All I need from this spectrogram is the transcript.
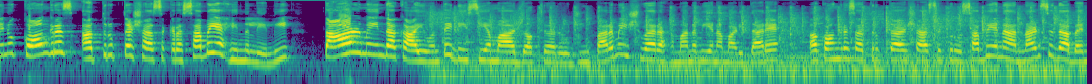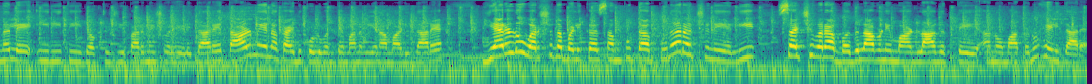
ಇನ್ನು ಕಾಂಗ್ರೆಸ್ ಅತೃಪ್ತ ಶಾಸಕರ ಸಭೆಯ ಹಿನ್ನೆಲೆಯಲ್ಲಿ ತಾಳ್ಮೆಯಿಂದ ಕಾಯುವಂತೆ ಡಿಸಿಎಂ ಡಾಕ್ಟರ್ ಜಿ ಪರಮೇಶ್ವರ್ ಮನವಿಯನ್ನ ಮಾಡಿದ್ದಾರೆ. ಕಾಂಗ್ರೆಸ್ ಅತೃಪ್ತ ಶಾಸಕರು ಸಭೆಯನ್ನ ನಡೆಸಿದ ಬೆನ್ನಲ್ಲೇ ಈ ರೀತಿ ಡಾಕ್ಟರ್ ಜಿ ಪರಮೇಶ್ವರ್ ಹೇಳಿದ್ದಾರೆ. ತಾಳ್ಮೆಯನ್ನು ಕಾಯ್ದುಕೊಳ್ಳುವಂತೆ ಮನವಿಯನ್ನ ಮಾಡಿದ್ದಾರೆ. ಎರಡು ವರ್ಷದ ಬಳಿಕ ಸಂಪುಟ ಪುನರಚನೆಯಲ್ಲಿ ಸಚಿವರ ಬದಲಾವಣೆ ಮಾಡಲಾಗುತ್ತೆ ಅನ್ನೋ ಮಾತನ್ನು ಹೇಳಿದ್ದಾರೆ.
